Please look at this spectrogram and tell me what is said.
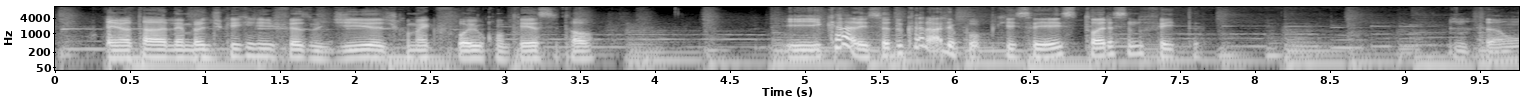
A gente vai estar tá lembrando de o que, que a gente fez no dia, de como é que foi o contexto e tal. E, cara, isso é do caralho, pô, porque isso aí é história sendo feita. Então,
